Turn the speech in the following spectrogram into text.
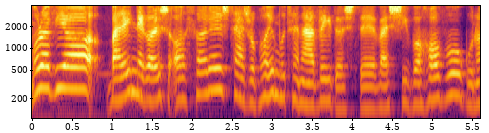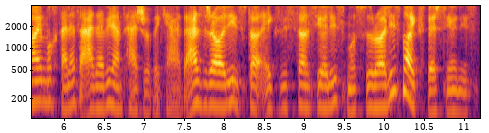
مراویا برای نگارش آثارش تجربه های متنوعی داشته و شیوه ها و گناه مختلف ادبی هم تجربه کرده. از رئالیسم تا اگزیستانسیالیسم و سورالیسم و اکسپرسیونیسم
